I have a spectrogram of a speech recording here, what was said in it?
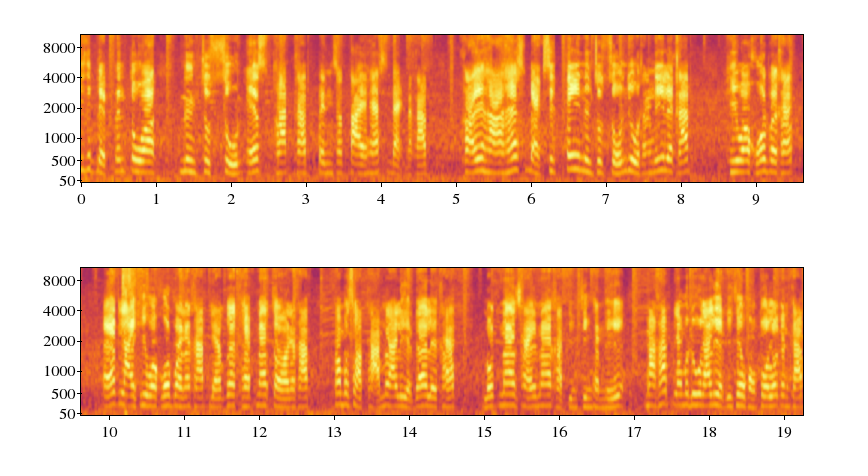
2021 เป็นตัว 1.0 S Plus ครับ เป็นสไตล์ Hatchback นะครับ ใครหา Hatchback City 1.0 อยู่ทางนี้เลยครับ QR Code ไปครับ แอดไลน์ QR Code ไปนะครับ แล้วก็แคปหน้าจอนะครับ เข้ามาสอบถามรายละเอียดได้เลยครับ รถน่าใช้น่าขับจริง ๆ คันนี้ มาครับ เรามาดูรายละเอียดดีเทลของตัวรถกันครับ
